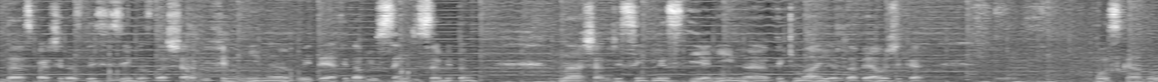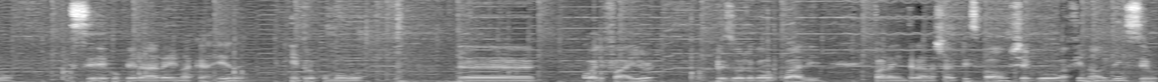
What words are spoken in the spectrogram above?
das partidas decisivas da chave feminina do ITF W100 de Surbiton, na chave de simples, Janina Wickmeier da Bélgica buscando se recuperar aí na carreira. Entrou como é, qualifier, precisou jogar o quali para entrar na chave principal, chegou à final e venceu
